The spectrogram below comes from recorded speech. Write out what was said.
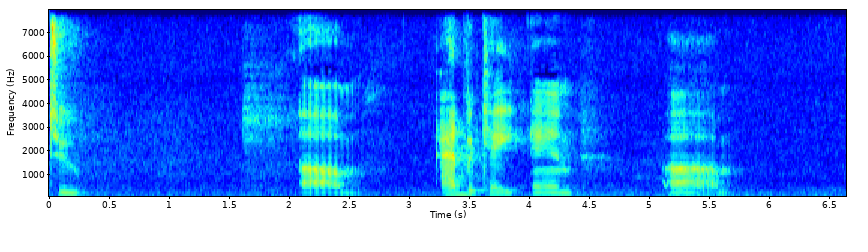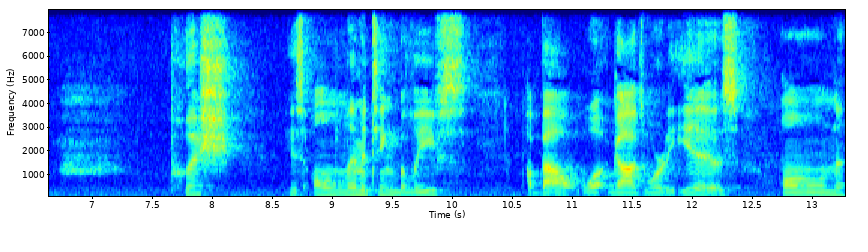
to um, advocate and um, push his own limiting beliefs about what God's word is on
